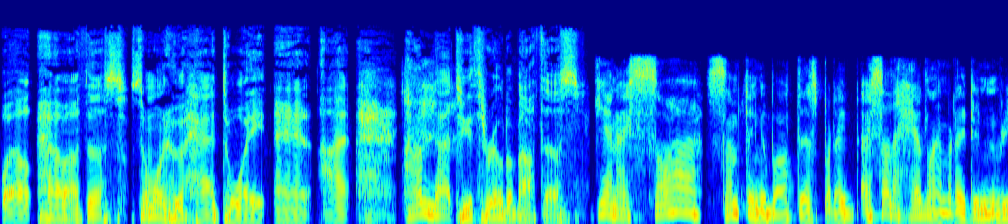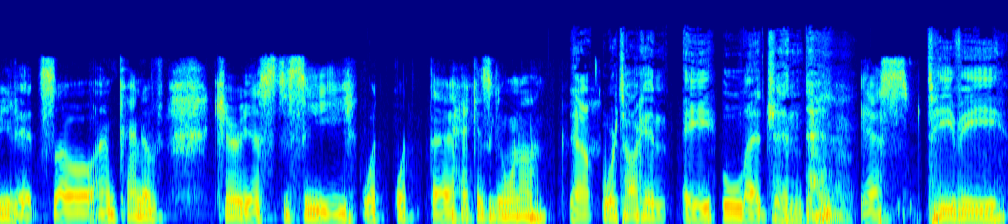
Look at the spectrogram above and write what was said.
Well, how about this? Someone who had to wait, and I, I'm not too thrilled about this. Again, I saw something about this, but I, I saw the headline, but I didn't read it. So I'm kind of curious to see what, what the heck is going on. Now, we're talking a legend, Yes, TV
